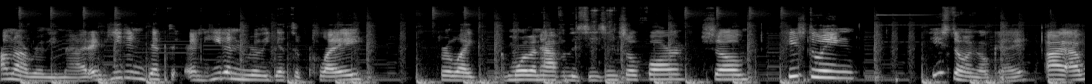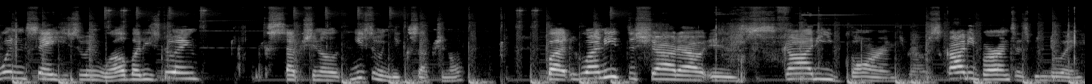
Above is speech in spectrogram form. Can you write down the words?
I'm not really mad. And he didn't get to and he didn't really get to play for like more than half of the season so far. So he's doing he's doing okay. I, I wouldn't say he's doing well, but he's doing exceptional. He's doing exceptional. But who I need to shout out is Scottie Barnes, bro. Scottie Barnes has been doing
